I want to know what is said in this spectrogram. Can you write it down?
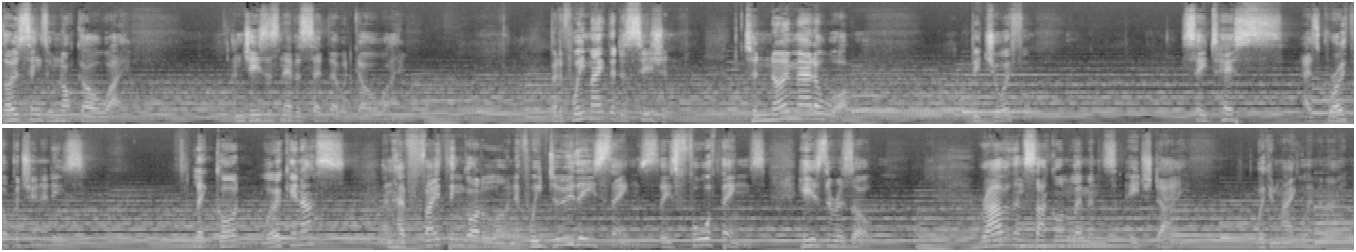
Those things will not go away. And Jesus never said they would go away. But if we make the decision to no matter what, be joyful, see tests as growth opportunities, let God work in us, and have faith in God alone. If we do these things, these four things, here's the result. Rather than suck on lemons each day, we can make lemonade.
